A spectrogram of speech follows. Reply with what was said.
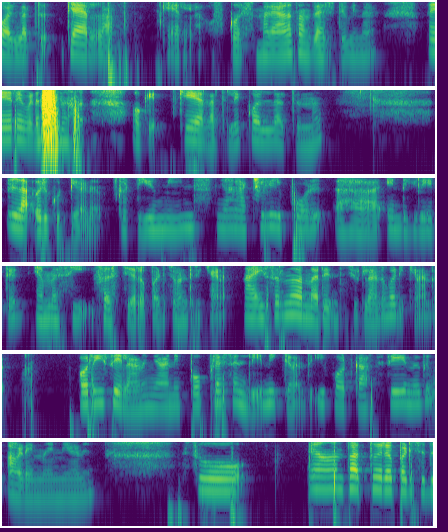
കൊല്ലത്ത് കേരള കേരള ഓഫ് കോഴ്സ് മലയാളം സംസാരിച്ചിട്ട് പിന്നെ വേറെ എവിടെ നിന്ന്? ഓക്കെ കേരളത്തിലെ കൊല്ലത്തുനിന്ന് ഉള്ള ഒരു കുട്ടിയാണ്. കുട്ടി മീൻസ് ഞാൻ ആക്ച്വലി ഇപ്പോൾ integrated M S C first year പഠിച്ചുകൊണ്ടിരിക്കുകയാണ് നൈസർ എന്ന് പറഞ്ഞൊരു ഇൻസ്റ്റിറ്റ്യൂട്ടിലാണ് പഠിക്കുന്നത് ഒറീസയിലാണ് ഞാനിപ്പോൾ പ്രസന്റ്ലി നിൽക്കുന്നത് ഈ പോഡ്കാസ്റ്റ് ചെയ്യുന്നതും അവിടെ നിന്ന് തന്നെയാണ്. സോ ഞാൻ പത്ത് വരെ പഠിച്ചത്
